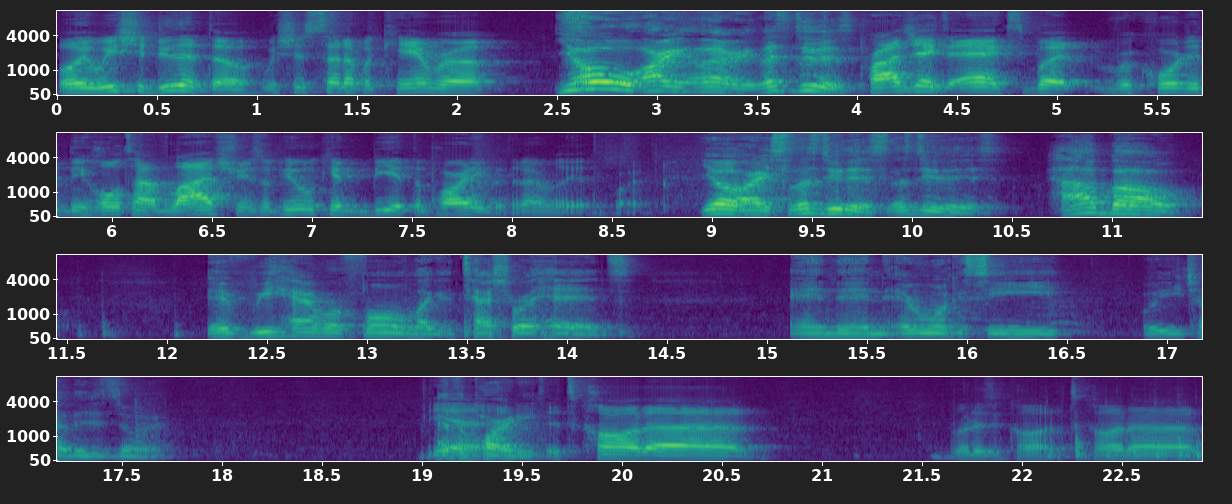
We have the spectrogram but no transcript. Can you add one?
Well, we should do that though. We should set up a camera, Yo, all right, all right, let's do this. Project X, but recorded the whole time live stream, so people can be at the party, but they're not really at the party. Yo, all right, so let's do this. Let's do this. How about if we have our phone like attached to our heads, and then everyone can see what each other is doing. At the party. It's called uh, what is it called? It's called uh,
